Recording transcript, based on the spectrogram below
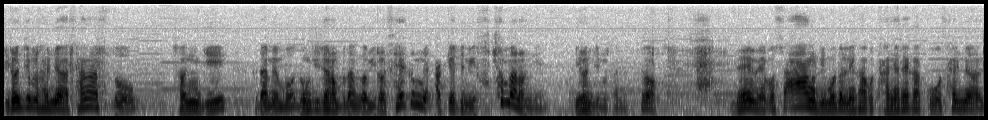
이런 집을 살면 상하수도 전기 그 다음에 뭐 농지전환 부담금 이런 세금 아껴지는 게 수천만 원이에요 이런 집을 사면 그래서 내 외부 싹 리모델링하고 단열해갖고 살면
